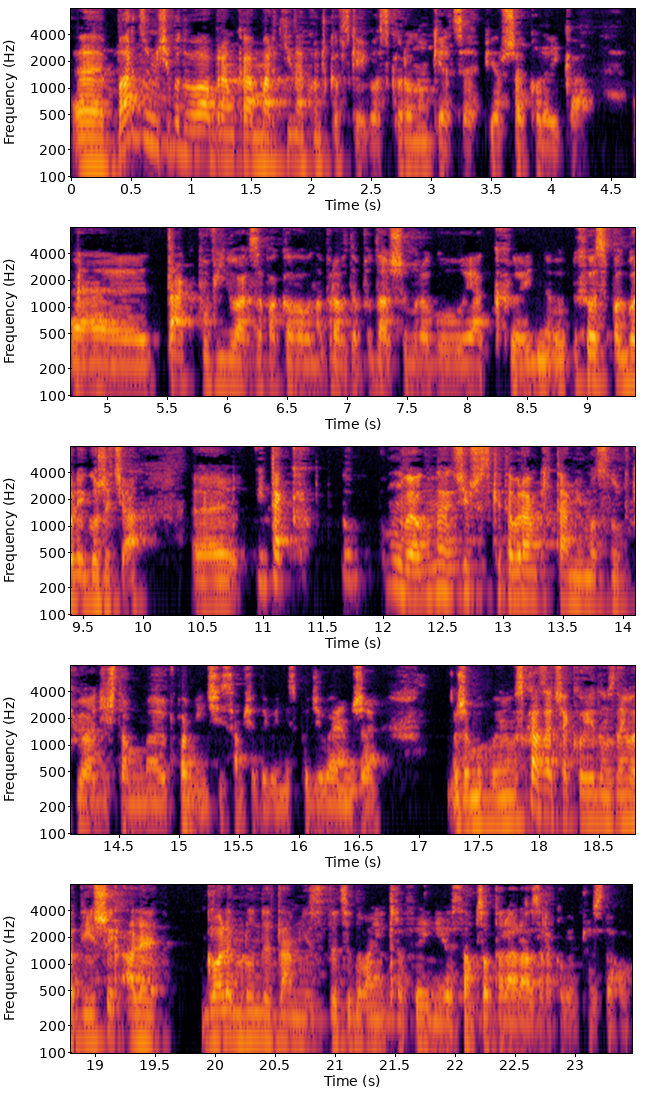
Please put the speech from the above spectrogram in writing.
E, bardzo mi się podobała bramka Martina Kączkowskiego z Koroną Kiece, pierwsza kolejka. E, tak po widłach zapakował naprawdę po dalszym rogu, jak no, chyba gol jego życia. E, I tak no, mówię, oglądając dzisiaj wszystkie te bramki, tam mi mocno utkwiła gdzieś tam w pamięci. Sam się tego nie spodziewałem, że, że mógłbym ją wskazać jako jedną z najładniejszych, ale golem rundy dla mnie zdecydowanie trafienie sam Talara z Rakowem Częstochowa.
